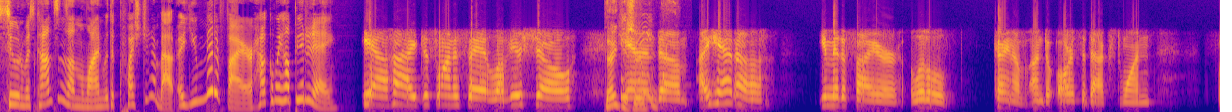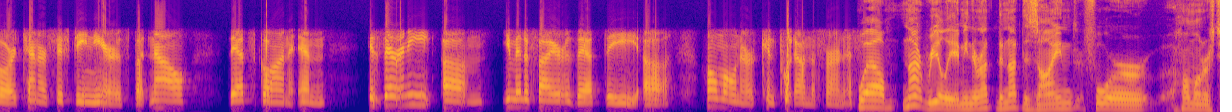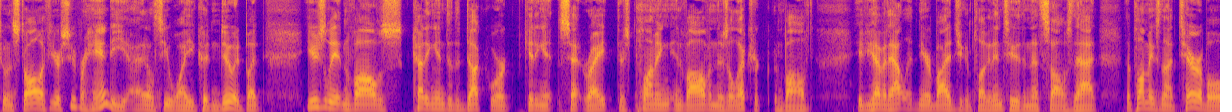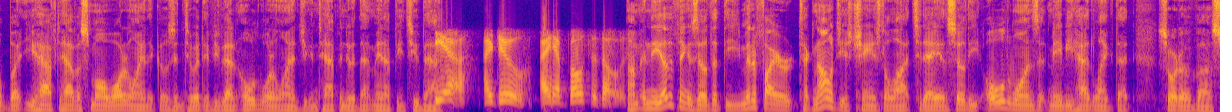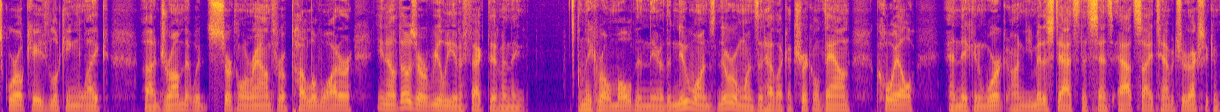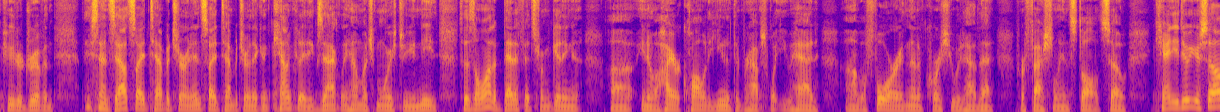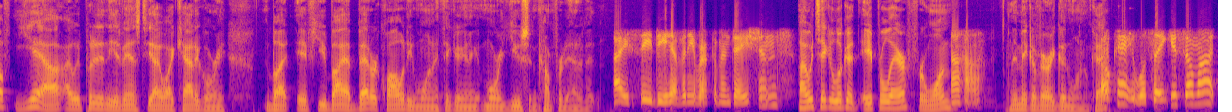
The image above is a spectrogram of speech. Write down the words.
Sue in Wisconsin's on the line with a question about a humidifier. How can we help you today? Yeah, hi. Just want to say I love your show. Thank you, Sue. And um, I had a humidifier, a little kind of unorthodox one, for 10 or 15 years, but now that's gone. And is there any um, humidifier that the uh, homeowner can put on the furnace? Well, not really. I mean, they're not they're not designed for homeowners to install. If you're super handy, I don't see why you couldn't do it. But usually, it involves cutting into the ductwork, getting it set right. There's plumbing involved, and there's electric involved. If you have an outlet nearby that you can plug it into, then that solves that. The plumbing's not terrible, but you have to have a small water line that goes into it. If you've got an old water line that you can tap into it, that may not be too bad. Yeah, I do. I have both of those. Um, and the other thing is though that the humidifier technology has changed a lot today, and so the old ones that maybe had like that sort of uh, squirrel cage looking like uh, drum that would circle around through a puddle of water, you know, those are really ineffective, and they and they grow mold in there. The new ones, newer ones that have like a trickle down coil and they can work on humidistats that sense outside temperature. They're actually computer driven. They sense outside temperature and inside temperature, and they can calculate exactly how much moisture you need. So there's a lot of benefits from getting, uh, you know, a higher quality unit than perhaps what you had uh, before. And then, of course, you would have that professionally installed. So can you do it yourself? Yeah, I would put it in the advanced DIY category. But if you buy a better quality one, I think you're going to get more use and comfort out of it. I see. Do you have any recommendations? I would take a look at Aprilaire for one. Uh huh. They make a very good one, okay? Okay. Well, thank you so much.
